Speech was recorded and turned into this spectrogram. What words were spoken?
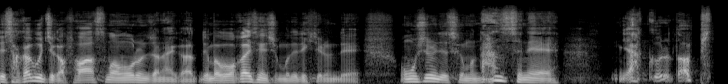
で、坂口がファースト守るんじゃないか。で、まあ、若い選手も出てきてるんで、面白いんですけども、なんせね、ヤクルトはピッ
